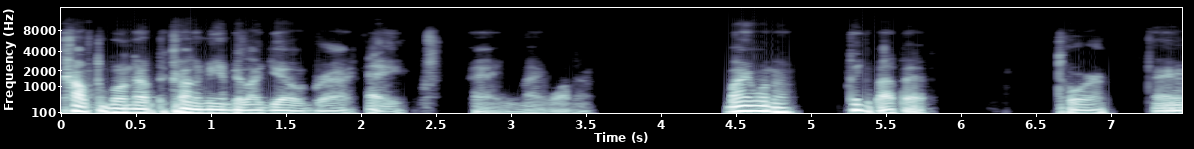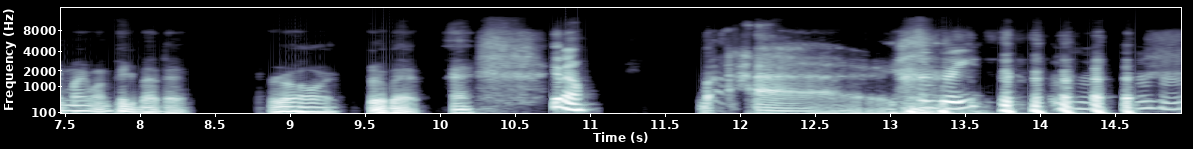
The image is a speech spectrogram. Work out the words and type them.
comfortable enough to come to me and be like, "Yo, bro, hey, hey, you might want to." might want to think about that, Tora. Hey, you might want to think about that real hard, real bad. Hey, you know, I agree. mm-hmm, mm-hmm,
